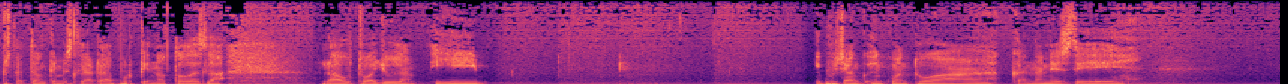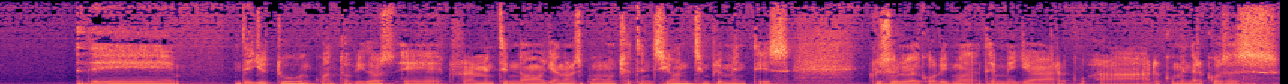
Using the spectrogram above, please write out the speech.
pues la tengo que mezclar, Porque no todo es la, la autoayuda. Y, y pues ya en cuanto a canales de, de, de YouTube en cuanto a videos, eh, realmente no, ya no les pongo mucha atención, simplemente es incluso el algoritmo de me a recomendar cosas,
